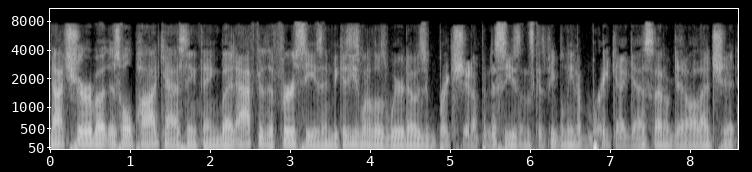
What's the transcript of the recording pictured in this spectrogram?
not sure about this whole podcasting thing. But after the first season, because he's one of those weirdos who breaks shit up into seasons because people need a break, I guess. I don't get all that shit.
